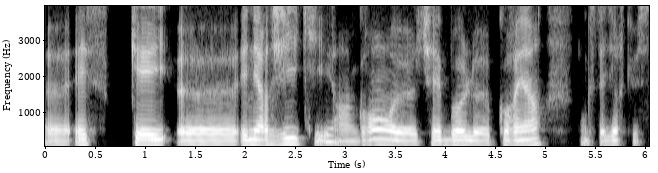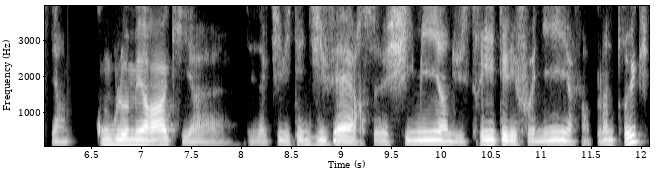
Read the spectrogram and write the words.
S euh, Energy, qui est un grand euh, chaebol euh, coréen. Donc, c'est-à-dire que c'est un conglomérat qui a des activités diverses, chimie, industrie, téléphonie, enfin plein de trucs.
